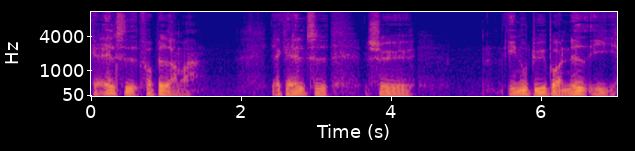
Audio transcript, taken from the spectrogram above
kan altid forbedre mig. Jeg kan altid søge endnu dybere ned i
